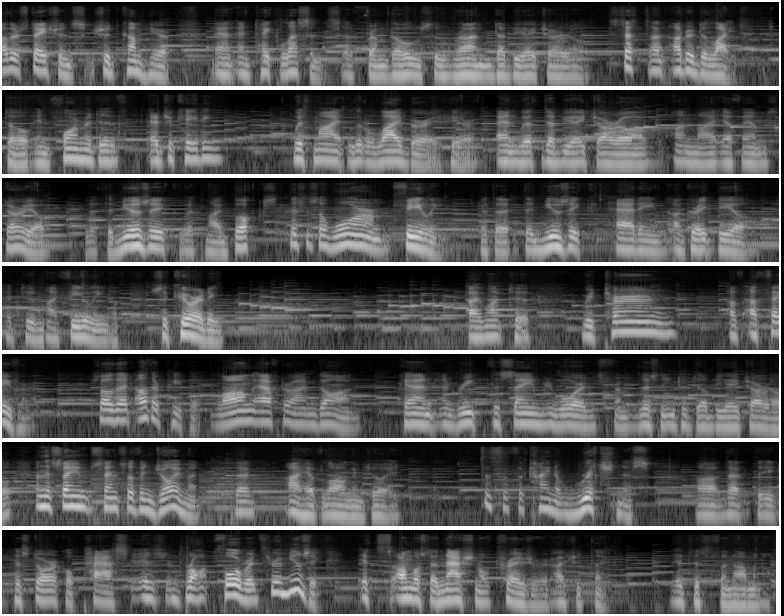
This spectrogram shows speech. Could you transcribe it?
Other stations should come here and, and take lessons uh, from those who run WHRO. It's just an utter delight. So informative, educating, with my little library here and with WHRO on my FM stereo, with the music, with my books. This is a warm feeling, with the, the music adding a great deal to my feeling of security. I want to return a, a favor so that other people, long after I'm gone, can reap the same rewards from listening to WHRO and the same sense of enjoyment that I have long enjoyed. This is the kind of richness uh, that the historical past is brought forward through music. It's almost a national treasure, I should think. It's just phenomenal.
